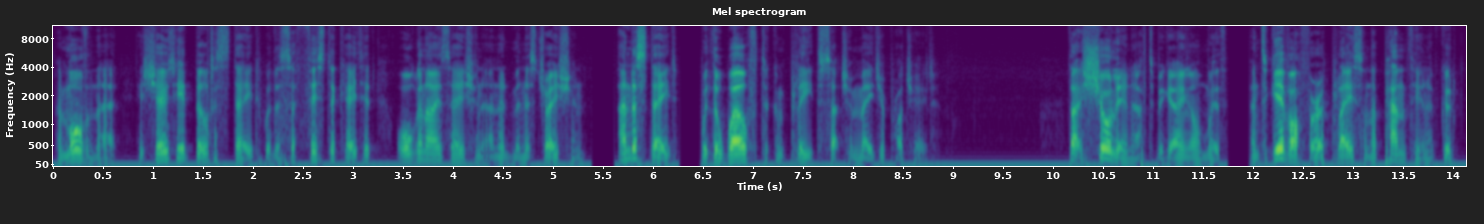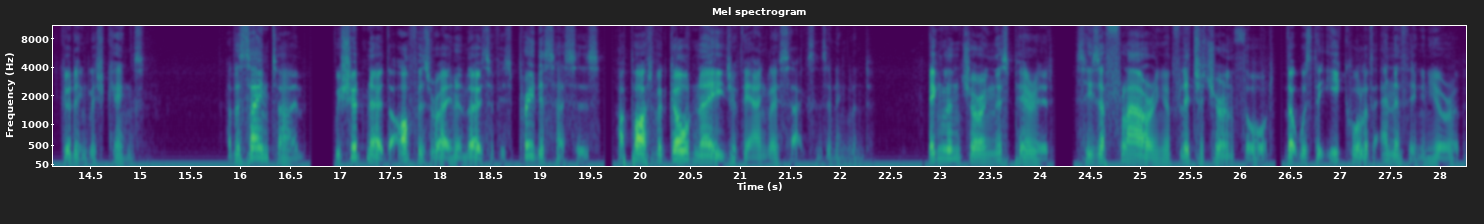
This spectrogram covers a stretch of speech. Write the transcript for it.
But more than that, it shows he had built a state with a sophisticated organisation and administration, and a state with the wealth to complete such a major project. That's surely enough to be going on with, and to give Offa a place on the pantheon of good, good English kings. At the same time, we should note that Offa's reign and those of his predecessors are part of a golden age of the Anglo Saxons in England. England during this period sees a flowering of literature and thought that was the equal of anything in Europe.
